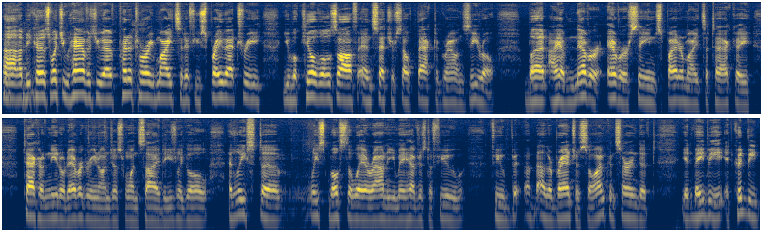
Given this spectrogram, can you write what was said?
Uh, because what you have is you have predatory mites and if you spray that tree you will kill those off and set yourself back to ground zero. But i have never ever seen spider mites attack a attack a needled evergreen on just one side. They usually go at least uh, at least most of the way around and you may have just a few few uh, other branches. So i'm concerned that it may be it could be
